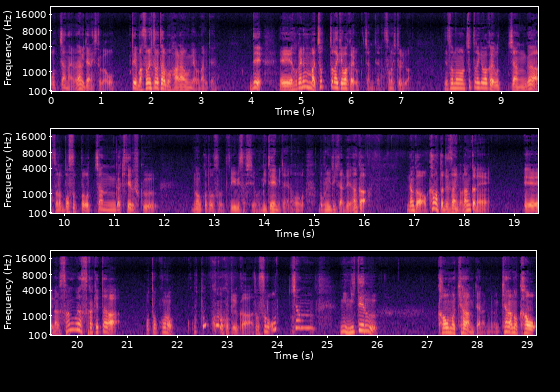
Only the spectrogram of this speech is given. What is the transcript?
おっちゃんなんやろなみたいな人がおって、まあ、その人が多分払うんやろなみたいな。で、えー、他にもまあちょっとだけ若いおっちゃんみたいな、その一人は。で、そのちょっとだけ若いおっちゃんが、そのボスっぽいおっちゃんが着てる服のことをその指さして見てみたいなのを僕に言ってきたんで、なんか、なんか変わったデザインの、なんかね、えー、なんかサングラスかけた男の、男の子というか、多分そのおっちゃんに似てる顔のキャラみたいな、キャラの顔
